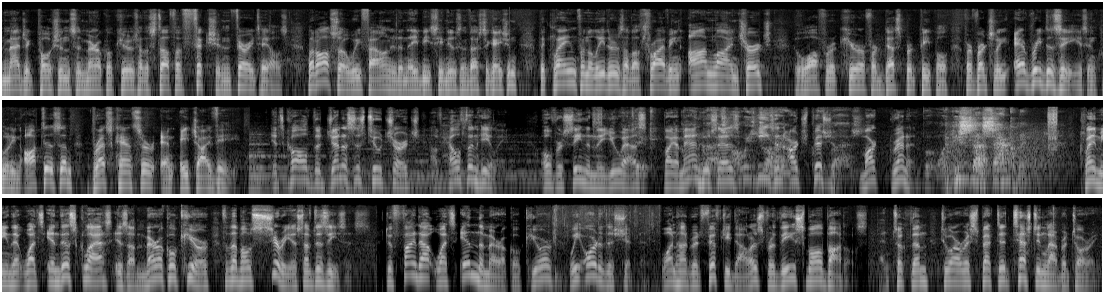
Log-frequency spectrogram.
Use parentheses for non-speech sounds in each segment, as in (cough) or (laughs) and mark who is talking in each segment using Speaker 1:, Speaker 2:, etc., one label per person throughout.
Speaker 1: Magic potions and miracle cures are the stuff of fiction and fairy tales. But also, we found in an ABC News investigation the claim from the leaders of a thriving online church who offer a cure for desperate people for virtually every disease, including autism, breast cancer, and HIV. It's called the Genesis 2 Church of Health and Healing overseen in the U.S. by a man who says he's an archbishop, Mark Grenon.
Speaker 2: This is our sacrament
Speaker 1: claiming that what's in this glass is a miracle cure for the most serious of diseases. To find out what's in the miracle cure, we ordered a shipment, $150 for these small bottles, and took them to our respected testing laboratory.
